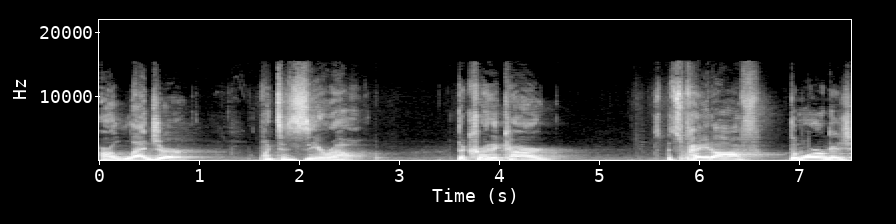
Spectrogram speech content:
Our ledger went to zero. The credit card, it's paid off. The mortgage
